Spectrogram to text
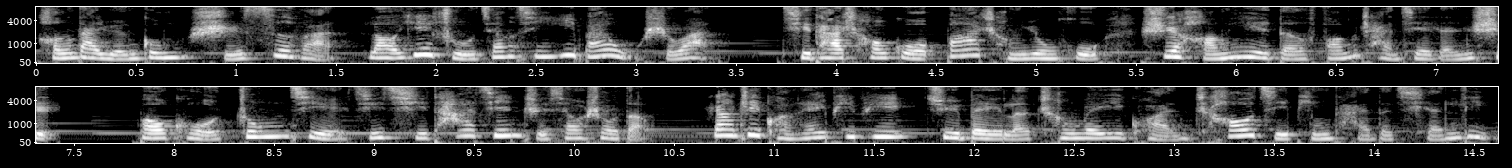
恒大员工十四万，老业主将近一百五十万，其他超过八成用户是行业的房产界人士，包括中介及其他兼职销售等，让这款 APP 具备了成为一款超级平台的潜力。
